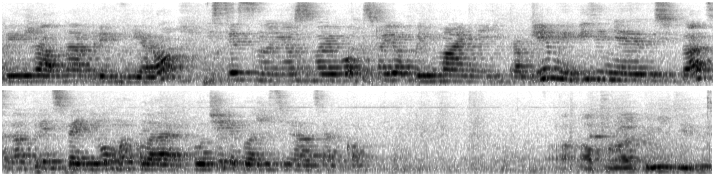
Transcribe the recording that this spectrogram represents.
приезжал на премьеру. Естественно, у него своего, свое понимание и проблемы, и видение этой ситуации, но, в принципе, от него мы пола- получили положительную оценку. А, про комедийные?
